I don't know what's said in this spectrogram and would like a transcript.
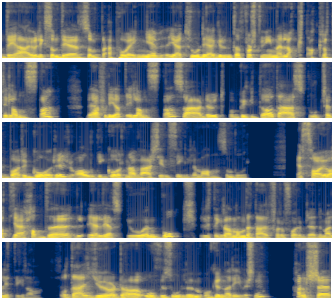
Og det er jo liksom det som er poenget. Jeg tror det er grunnen til at forskningen er lagt akkurat i Landstad. Det er fordi at i Landstad så er det ute på bygda, det er stort sett bare gårder, og alle de gårdene har hver sin single mann som bor. Jeg sa jo at jeg hadde Jeg leste jo en bok litt om dette her for å forberede meg litt. Og der gjør da Ove Solum og Gunnar Iversen, kanskje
